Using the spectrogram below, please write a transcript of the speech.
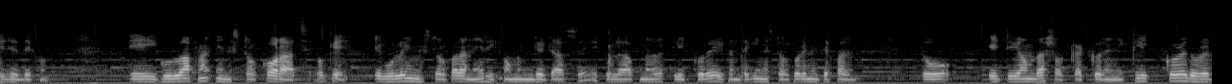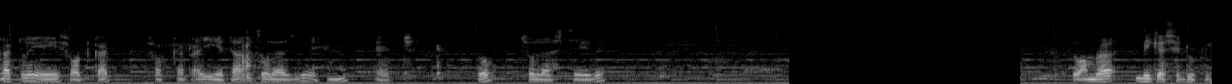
এই যে দেখুন, এইগুলো আপনার ইনস্টল করা আছে ওকে এগুলো ইনস্টল করা নেই রিকমেন্ডেড আছে। এগুলো আপনারা ক্লিক করে এখান থেকে ইনস্টল করে নিতে পারেন। তো এটি আমরা শর্টকাট করে নিই। ক্লিক করে ধরে রাখলে এই শর্টকাট শর্টকাট এটা চলে আসবে এখানে অ্যাড তো চলে আসছে এই যে। তো আমরা বিকাশে ঢুকি।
